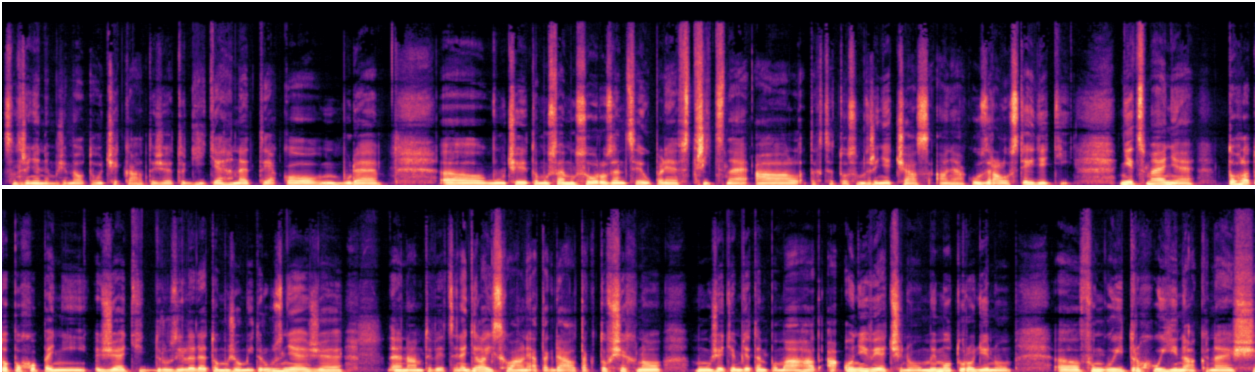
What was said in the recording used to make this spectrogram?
Samozřejmě nemůžeme od toho čekat, že to dítě hned jako bude uh, vůči tomu svému sourozenci úplně vstřícné, ale tak chce to samozřejmě čas a nějakou zralost těch dětí. Nicméně tohleto pochopení, že ti druzí lidé to můžou mít různě, že eh, nám ty věci nedělají schválně a tak dál, tak to všechno může těm dětem pomáhat a oni většinou mimo tu rodinu eh, fungují trochu jinak, než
